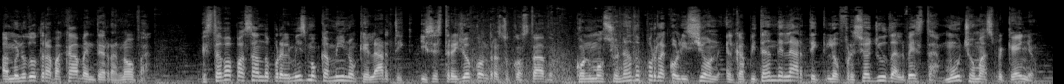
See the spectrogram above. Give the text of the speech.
a menudo trabajaba en Terranova. Estaba pasando por el mismo camino que el Arctic y se estrelló contra su costado. Conmocionado por la colisión, el capitán del Arctic le ofreció ayuda al Vesta, mucho más pequeño.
